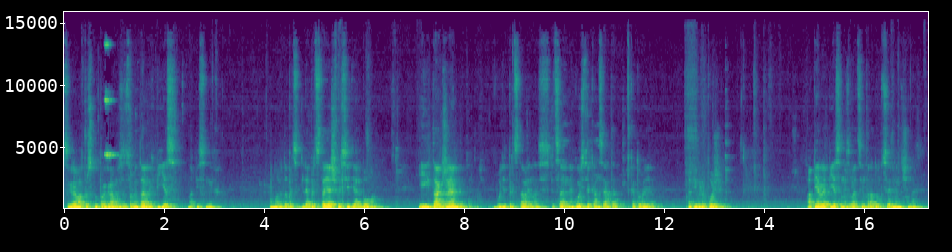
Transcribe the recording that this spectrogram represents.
Сыграем авторскую программу из инструментальных пьес, написанных мною для предстоящего CD-альбома. И также будет представлена специальная гостья концерта, которую объявлю позже. А первая пьеса называется «Интродукция». Мы начинаем.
